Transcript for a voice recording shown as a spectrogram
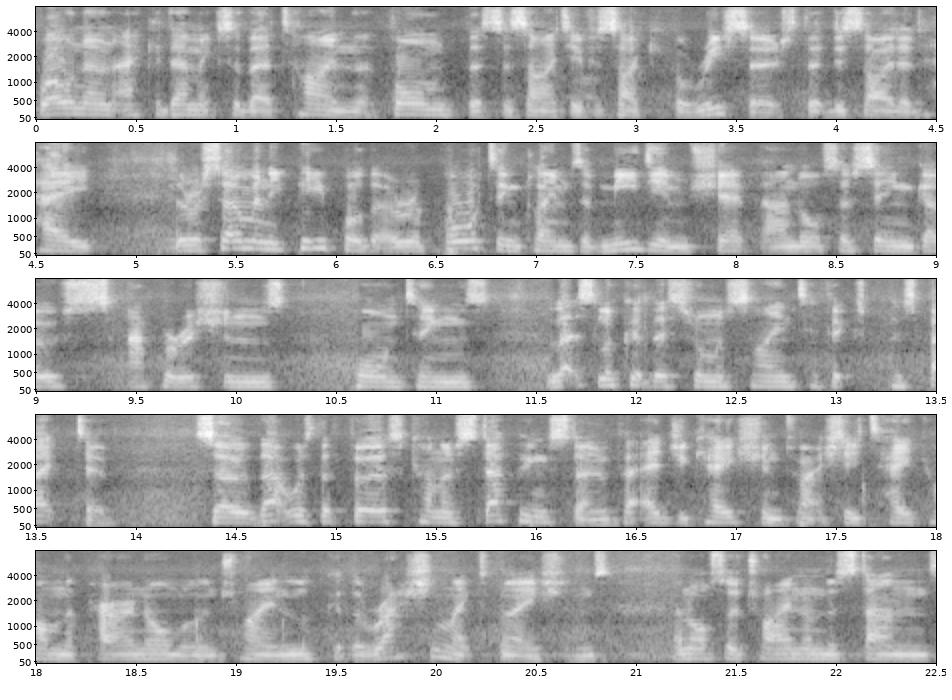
well known academics of their time that formed the Society for Psychical Research that decided hey, there are so many people that are reporting claims of mediumship and also seeing ghosts, apparitions, hauntings. Let's look at this from a scientific perspective. So that was the first kind of stepping stone for education to actually take on the paranormal and try and look at the rational explanations and also try and understand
